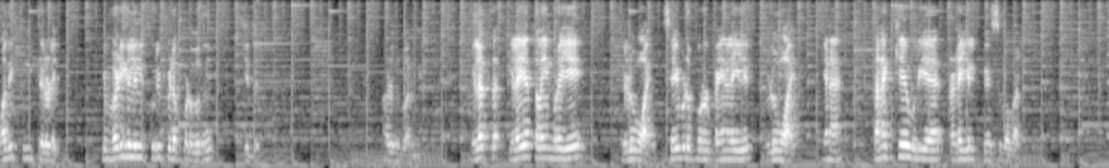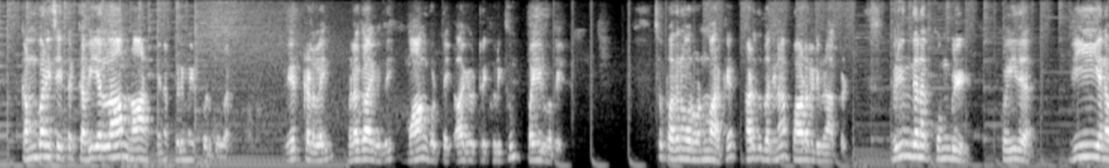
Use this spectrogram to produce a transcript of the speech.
மதிக்கும் திரளை இவ்வடிகளில் குறிப்பிடப்படுவது எது அடுத்து பாருங்க. இளத்த இளைய தலைமுறையே எழுவாய். செய்விடு பொருள் பயனிலையில் விழுவாய் என தனக்கே உரிய நடையில் பேசுபவர். கம்பன் இசைத்த கவியெல்லாம் நான் என பெருமைப்படுபவர். வேர்க்கடலை மிளகாய் விதை மாங்கொட்டை ஆகியவற்றை குறிக்கும் பயிர் வகை. ஸோ பதினோரு ஒன் மார்க்கு அடுத்து பார்த்தீங்கன்னா பாடலடி வினாக்கள். விரிந்தன கொம்பில் கொய்த வீ என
